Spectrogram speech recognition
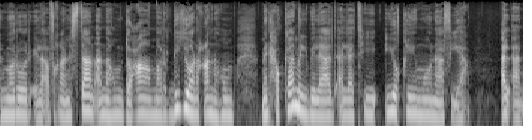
المرور إلى أفغانستان أنهم دعاة مرضي عنهم من حكام البلاد التي يقيمون فيها. الآن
